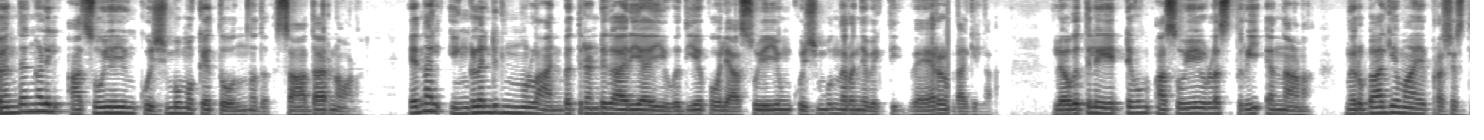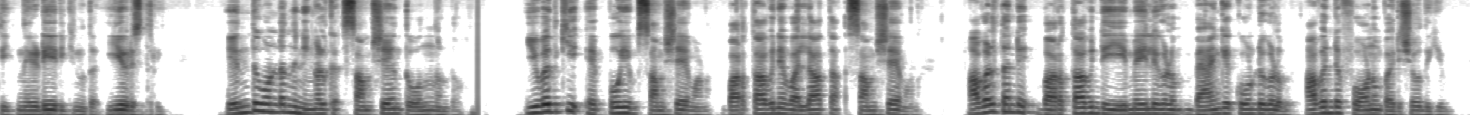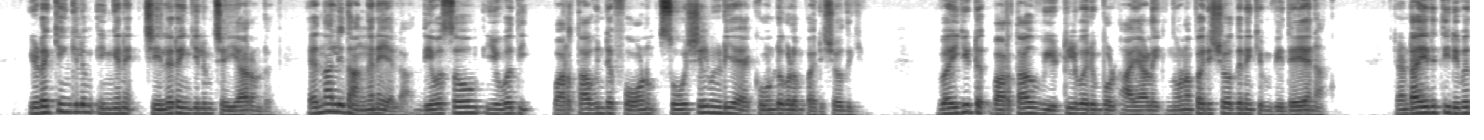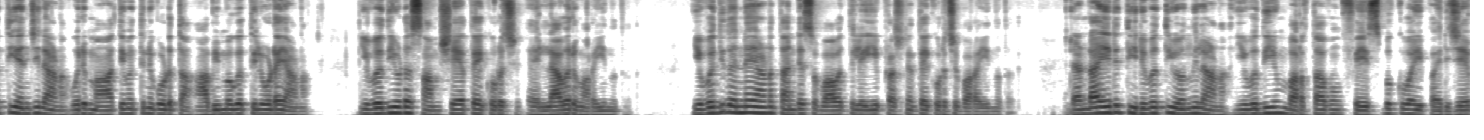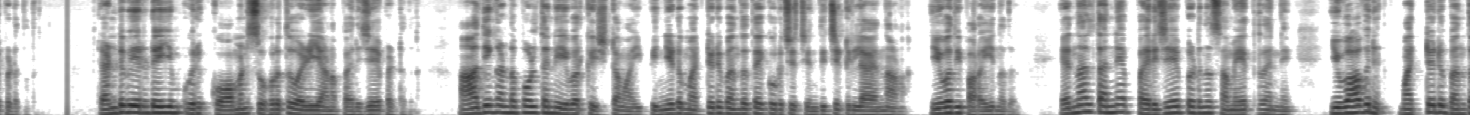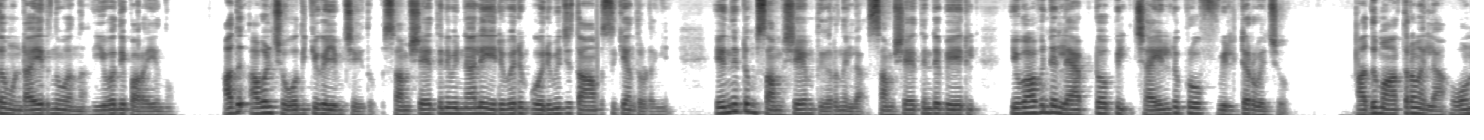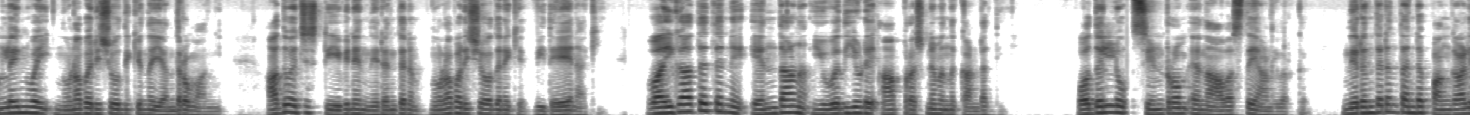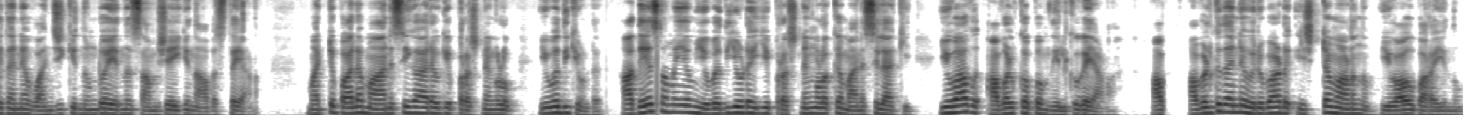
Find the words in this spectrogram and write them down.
ബന്ധങ്ങളിൽ അസൂയയും കുശുമ്പുമൊക്കെ തോന്നുന്നത് സാധാരണമാണ്. എന്നാൽ ഇംഗ്ലണ്ടിൽ നിന്നുള്ള അൻപത്തിരണ്ടുകാരിയായ യുവതിയെ പോലെ അസൂയയും കുശുമ്പും നിറഞ്ഞ വ്യക്തി വേറെ ഉണ്ടാകില്ല. ലോകത്തിലെ ഏറ്റവും അസൂയയുള്ള സ്ത്രീ എന്നാണ് നിർഭാഗ്യമായ പ്രശസ്തി നേടിയിരിക്കുന്നത് ഈ ഒരു സ്ത്രീ. എന്തുകൊണ്ടെന്ന് നിങ്ങൾക്ക് സംശയം തോന്നുന്നുണ്ടോ? യുവതിക്ക് എപ്പോഴും സംശയമാണ്. ഭർത്താവിനെ വല്ലാത്ത സംശയമാണ്. അവൾ തന്റെ ഭർത്താവിന്റെ ഇമെയിലുകളും ബാങ്ക് അക്കൗണ്ടുകളും അവന്റെ ഫോണും പരിശോധിക്കും. ഇടയ്ക്കെങ്കിലും ഇങ്ങനെ ചിലരെങ്കിലും ചെയ്യാറുണ്ട്. എന്നാൽ ഇത് അങ്ങനെയല്ല. ദിവസവും യുവതി ഭർത്താവിന്റെ ഫോണും സോഷ്യൽ മീഡിയ അക്കൗണ്ടുകളും പരിശോധിക്കും. വൈകിട്ട് ഭർത്താവ് വീട്ടിൽ വരുമ്പോൾ അയാളെ നുണപരിശോധനയ്ക്കും വിധേയനാക്കും. രണ്ടായിരത്തി ഇരുപത്തിയഞ്ചിലാണ് ഒരു മാധ്യമത്തിന് കൊടുത്ത അഭിമുഖത്തിലൂടെയാണ് യുവതിയുടെ സംശയത്തെക്കുറിച്ച് എല്ലാവരും അറിയുന്നത്. യുവതി തന്നെയാണ് തന്റെ സ്വഭാവത്തിലെ ഈ പ്രശ്നത്തെക്കുറിച്ച് പറയുന്നത്. രണ്ടായിരത്തി ഇരുപത്തി ഒന്നിലാണ് യുവതിയും ഭർത്താവും ഫേസ്ബുക്ക് വഴി പരിചയപ്പെടുന്നത്. രണ്ടുപേരുടെയും ഒരു കോമൺ സുഹൃത്ത് വഴിയാണ് പരിചയപ്പെട്ടത്. ആദ്യം കണ്ടപ്പോൾ തന്നെ ഇവർക്ക് ഇഷ്ടമായി. പിന്നീട് മറ്റൊരു ബന്ധത്തെക്കുറിച്ച് ചിന്തിച്ചിട്ടില്ല എന്നാണ് യുവതി പറയുന്നത്. എന്നാൽ തന്നെ പരിചയപ്പെടുന്ന സമയത്ത് തന്നെ യുവാവിന് മറ്റൊരു ബന്ധമുണ്ടായിരുന്നുവെന്ന് യുവതി പറയുന്നു. അത് അവൾ ചോദിക്കുകയും ചെയ്തു. സംശയത്തിന് പിന്നാലെ ഇരുവരും ഒരുമിച്ച് താമസിക്കാൻ തുടങ്ങി. എന്നിട്ടും സംശയം തീർന്നില്ല. സംശയത്തിന്റെ പേരിൽ യുവാവിന്റെ ലാപ്ടോപ്പിൽ ചൈൽഡ് പ്രൂഫ് ഫിൽറ്റർ വെച്ചു. അതുമാത്രമല്ല ഓൺലൈൻ വഴി നുണ പരിശോധിക്കുന്ന യന്ത്രം വാങ്ങി. അത് വെച്ച് സ്റ്റീവിനെ നിരന്തരം നുണ പരിശോധനയ്ക്ക് വിധേയനാക്കി. വൈകാതെ തന്നെ എന്താണ് യുവതിയുടെ ആ പ്രശ്നമെന്ന് കണ്ടെത്തി. ഒതല്ലോ സിൻഡ്രോം എന്ന അവസ്ഥയാണ് ഇവർക്ക്. നിരന്തരം തന്റെ പങ്കാളി തന്നെ വഞ്ചിക്കുന്നുണ്ടോ എന്ന് സംശയിക്കുന്ന അവസ്ഥയാണ്. മറ്റു പല മാനസികാരോഗ്യ പ്രശ്നങ്ങളും യുവതിക്കുണ്ട്. അതേസമയം യുവതിയുടെ ഈ പ്രശ്നങ്ങളൊക്കെ മനസ്സിലാക്കി യുവാവ് അവൾക്കൊപ്പം നിൽക്കുകയാണ്. അവൾക്ക് തന്നെ ഒരുപാട് ഇഷ്ടമാണെന്നും യുവാവ് പറയുന്നു.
